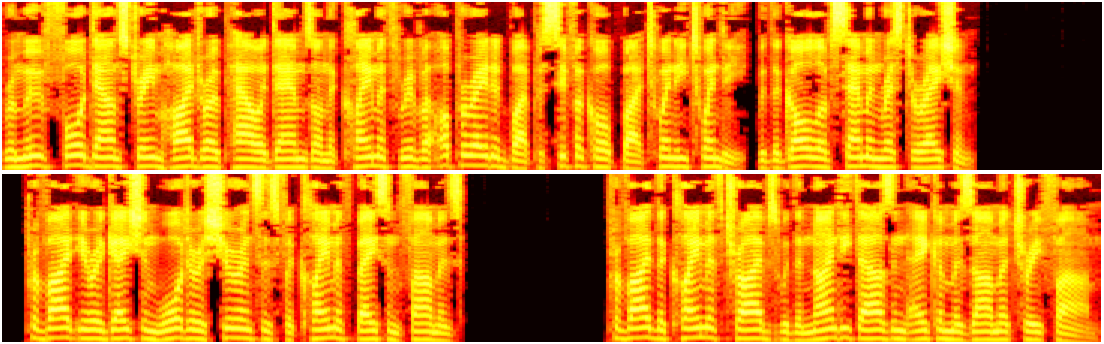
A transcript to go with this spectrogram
remove four downstream hydropower dams on the Klamath River operated by PacifiCorp by 2020, with the goal of salmon restoration. Provide irrigation water assurances for Klamath Basin farmers. Provide the Klamath tribes with a 90,000-acre Mazama tree farm.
